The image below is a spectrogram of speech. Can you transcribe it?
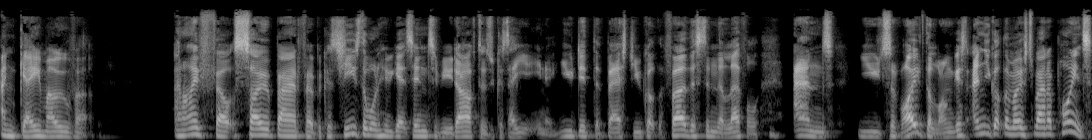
and game over. And I felt so bad for her because she's the one who gets interviewed afterwards because hey, you know, you did the best, you got the furthest in the level, and you survived the longest, and you got the most amount of points.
